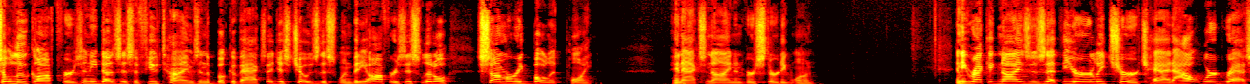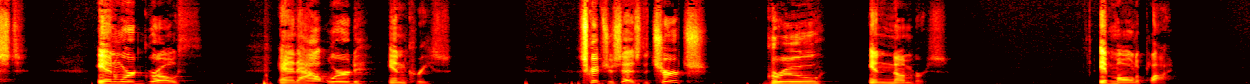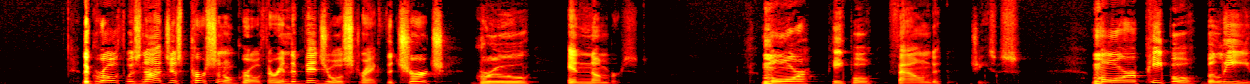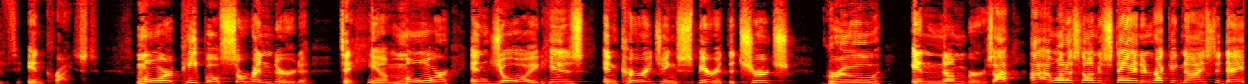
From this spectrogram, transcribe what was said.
So Luke offers, and he does this a few times in the book of Acts. I just chose this one, but he offers this little summary bullet point in Acts 9 and verse 31. And he recognizes that the early church had outward rest, inward growth, and outward increase. Scripture says the church grew in numbers it multiplied. The growth was not just personal growth or individual strength, the church grew in numbers. More people found Jesus. More people believed in Christ. More people surrendered to Him. More enjoyed His encouraging spirit. The church grew in numbers. I, I want us to understand and recognize today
